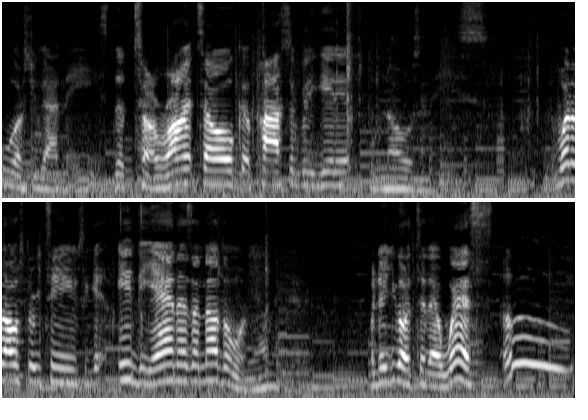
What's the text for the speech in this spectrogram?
Who else you got in the East? The Toronto could possibly get it. Who knows in the East? What are those three teams? can get Indiana's another one. Yeah, they get it. But then you go to that West. Ooh.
